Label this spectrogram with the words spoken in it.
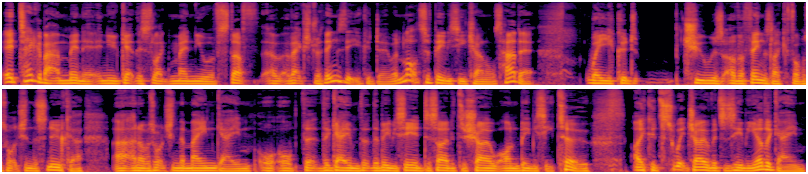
it'd take about a minute and you'd get this like menu of stuff of, of, extra things that you could do. And lots of bbc channels had it where you could choose other things. Like if i was watching the snooker uh, and i was watching the main game or, or the, the game that the bbc had decided to show on bbc two i could switch over to see the other game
